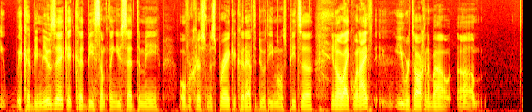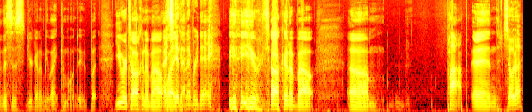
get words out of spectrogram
It could be music. It could be something you said to me over Christmas break. It could have to do with Imo's Pizza. You know, like when I, th- you were talking about. Um, this is you're gonna be like, come on, dude. But you were talking about I like say that every day. you were talking about um, pop and Soda?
